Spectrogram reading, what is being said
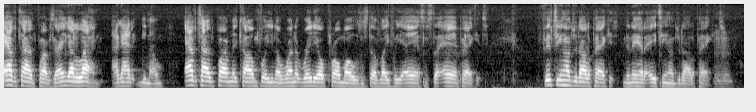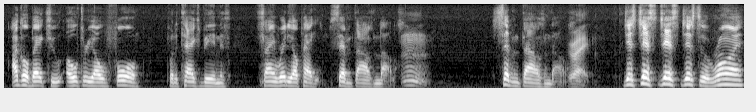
Advertising department. I ain't got to lie. I got it, you know. Advertising department call them for, you know, run up radio promos and stuff like for your ads and stuff, ad package. $1,500 package. Then they had an $1,800 package. Mhm. I go back to 0304 for the tax business. Same radio package, seven thousand dollars. Mm, Seven thousand dollars. right, Just just just just to run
